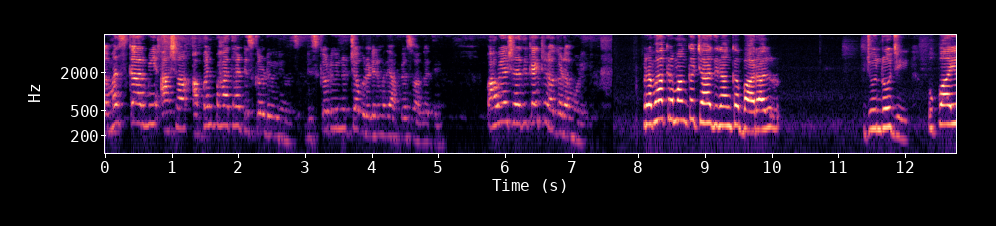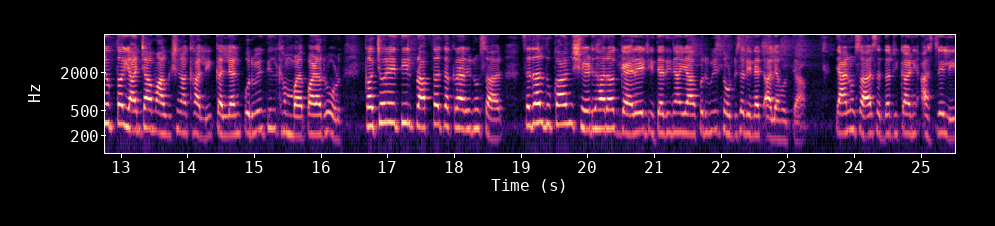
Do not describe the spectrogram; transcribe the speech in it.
नमस्कार मी आशा. आपण पाहत आहात डिस्कवरी न्यूज डिस्कवरी न्यूजच्या बुलेटिनमध्ये आपलं स्वागत आहे. पाहूया शहरातील काही ठळक घडामोडी. प्रभाग क्रमांक चार दिनांक बारा जून रोजी उपायुक्त यांच्या मार्गदर्शनाखाली कल्याण पूर्वेतील खंबाळपाडा रोड कचोरे येथील प्राप्त तक्रारीनुसार सदर दुकान शेडधारक गॅरेज इत्यादींना यापूर्वीच नोटिसा देण्यात आल्या होत्या. त्यानुसार सदर ठिकाणी असलेले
